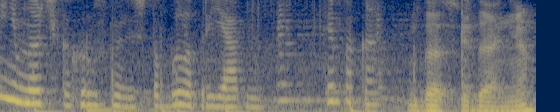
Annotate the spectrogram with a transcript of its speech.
и немножечко хрустнули, чтобы было приятно. Всем пока! До свидания.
